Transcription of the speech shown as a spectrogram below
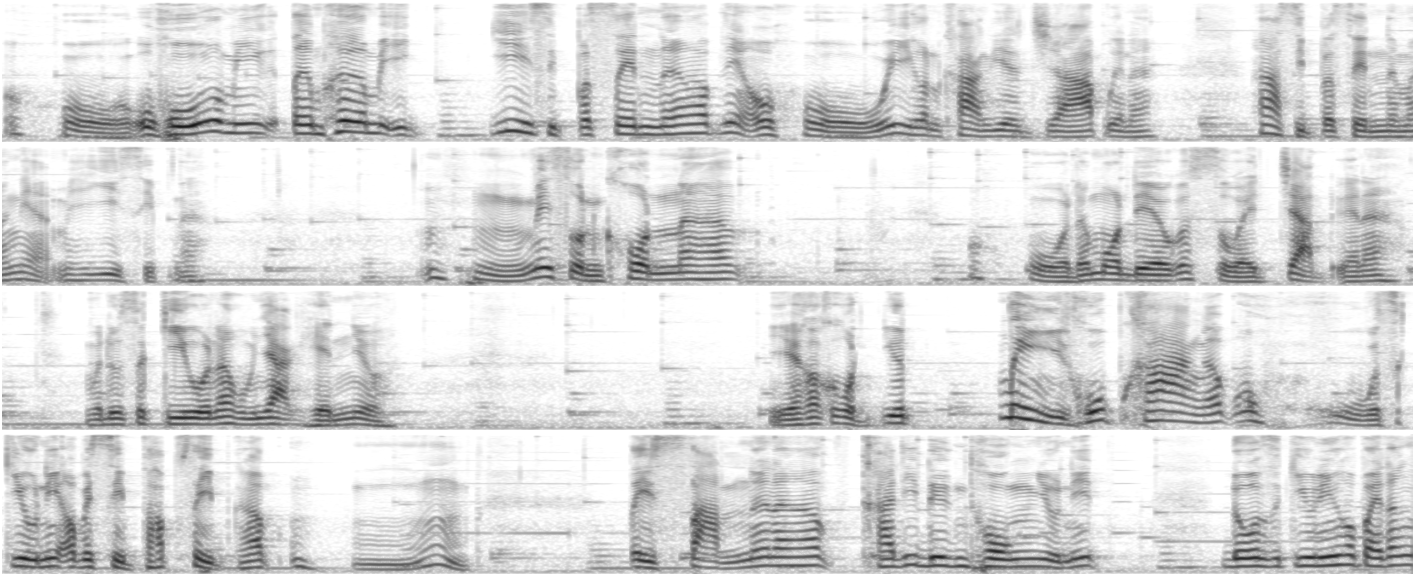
โอ้โหโอ้โห มีเติมเพิ่มไปอีก 20%นะครับเนี่ยโอ้โหค่อนข้างที่จะจ้าบเลยนะ 50%นะมั้งเนี่ยไม่ใช่20 นะไม่สนคนนะครับ โอ้โห แล้วโมเดลก็สวยจัดเลยนะ มาดูสกิลนะผมอยากเห็นอยู่ เดี๋ยวเขาก็กดยึดนี่ทุบข้างครับ โอ้โหสกิลนี้เอาไป10ทับ10ครับอื้อหือติดสันด้วยนะครับ ใครที่ดึงธงอยู่นี่โดนสกิลนี้เข้าไปต้อง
